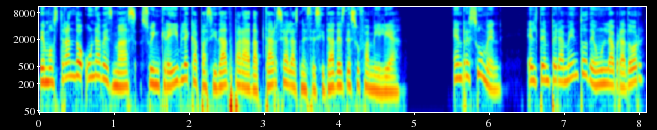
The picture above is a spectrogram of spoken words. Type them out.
demostrando una vez más su increíble capacidad para adaptarse a las necesidades de su familia. En resumen, el temperamento de un labrador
